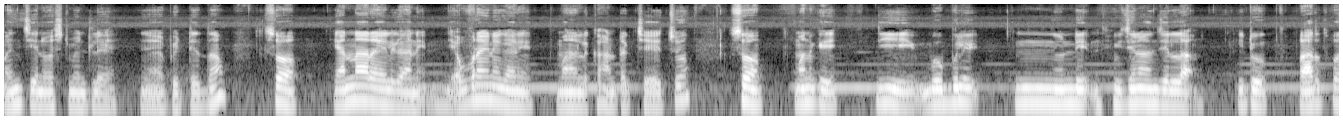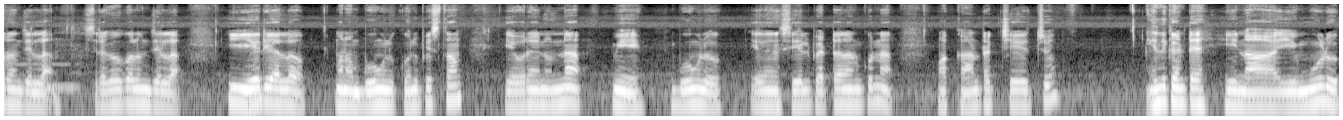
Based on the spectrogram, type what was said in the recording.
మంచి ఇన్వెస్ట్మెంట్లే పెట్టిద్దాం. సో ఎన్ఆర్ఐలు కానీ ఎవరైనా కానీ మనల్ని కాంటాక్ట్ చేయొచ్చు. సో మనకి ఈ బొబ్బులి నుండి విజయనగరం జిల్లా ఇటు పార్వతీపురం జిల్లా శ్రీకాకుళం జిల్లా ఈ ఏరియాలో మనం భూములు కొనిపిస్తాం. ఎవరైనా ఉన్నా మీ భూములు ఏదైనా సేల్ పెట్టాలనుకున్నా మాకు కాంటాక్ట్ చేయొచ్చు. ఎందుకంటే ఈ నా ఈ మూడు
